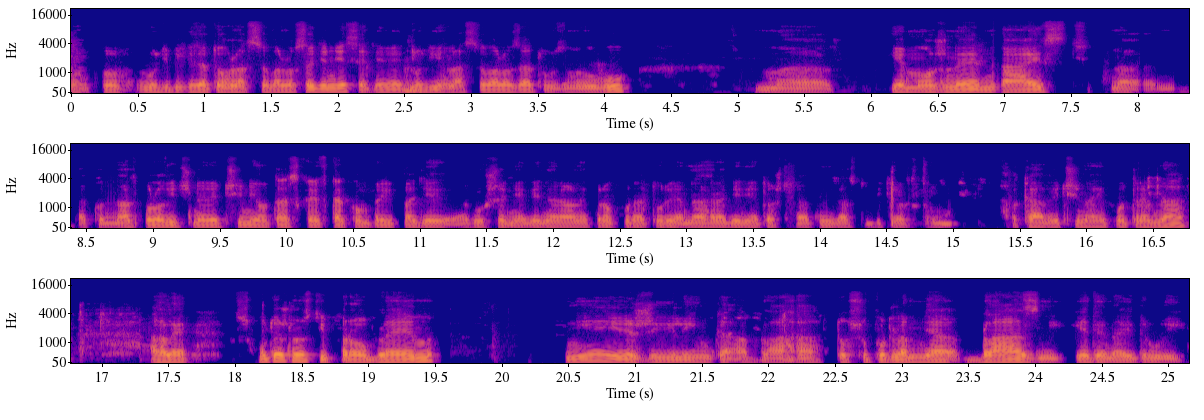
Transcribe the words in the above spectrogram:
koľko ľudí by za to hlasovalo. 79 ľudí hlasovalo za tú zmluvu. Je možné nájsť na, ako nadpolovičné väčšiny. Otázka je v takom prípade rušenia generálnej prokuratúry a nahradenia to štátnym zastupiteľstvom, aká väčšina je potrebná. Ale v skutočnosti problém nie je Žilinka a Blaha. To sú podľa mňa blázni, jeden aj druhý.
